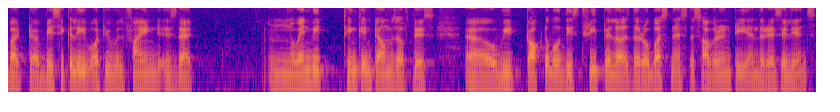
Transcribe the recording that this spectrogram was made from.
but uh, basically what you will find is that um, when we think in terms of this uh, we talked about these three pillars the robustness, the sovereignty and the resilience.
